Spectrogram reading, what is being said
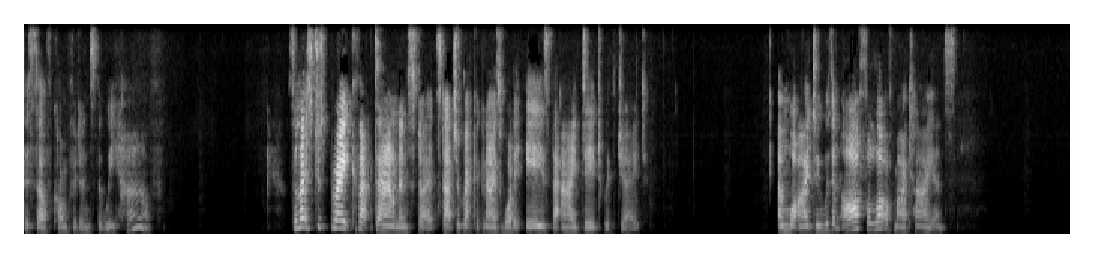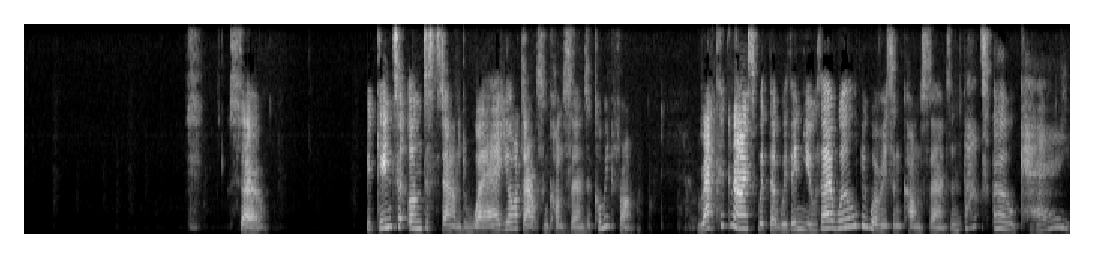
the self confidence that we have. So let's just break that down and start, start to recognize what it is that I did with Jade and what I do with an awful lot of my clients. So, begin to understand where your doubts and concerns are coming from. Recognize with, that within you there will be worries and concerns, and that's okay.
